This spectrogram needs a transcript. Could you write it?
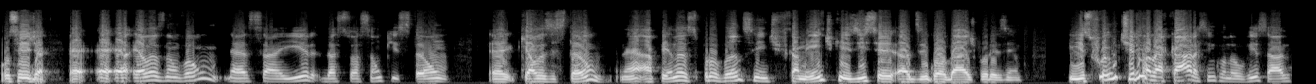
Ou seja, é, é, é, elas não vão é, sair da situação que estão, é, que elas estão, né, apenas provando cientificamente que existe a desigualdade, por exemplo. E isso foi um tiro na cara, assim, quando eu vi, sabe?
